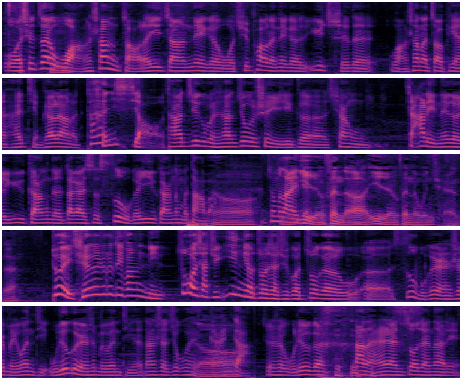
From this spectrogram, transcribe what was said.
我是在网上找了一张那个我去泡的那个浴池的网上的照片，还挺漂亮的。它很小，它基本上就是一个像。家里那个浴缸的大概是四五个浴缸那么大吧，哦，这么大一点，一人份的啊，一人份的温泉的。对，其实这个地方你坐下去硬要坐下去，或坐个呃四五个人是没问题，五六个人是没问题的，但是就会很尴尬，就是五六个大男人坐在那里。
